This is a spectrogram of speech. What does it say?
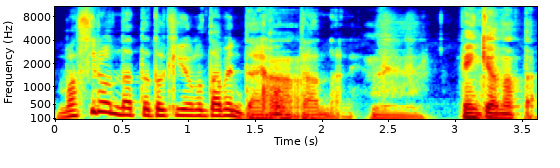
真っ白になった時のために台本ってあんだね、うん。勉強になった。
